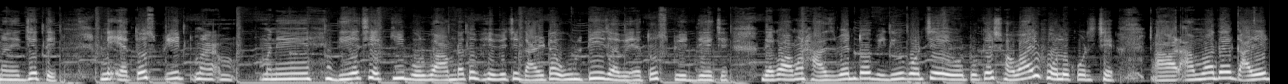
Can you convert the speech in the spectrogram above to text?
মানে যেতে। মানে এত স্পিড মানে দিয়েছে, কি বলব? আমরা তো ভেবেছি গাড়িটা উল্টেই যাবে। এত স্পিড দিয়েছে। দেখো, আমার হাজব্যান্ডও ভিডিও করছে অটোকে সবাই ফলো করছে। আর আমাদের গাড়ির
